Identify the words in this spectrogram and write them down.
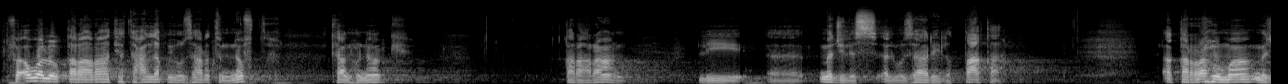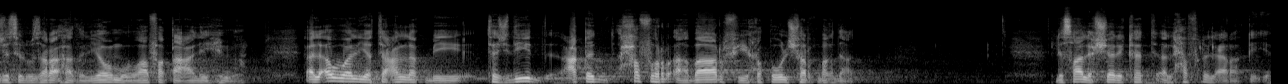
فأول القرارات يتعلق بوزارة النفط. كان هناك قراران لمجلس الوزاري للطاقة أقرهما مجلس الوزراء هذا اليوم ووافق عليهما. الأول يتعلق بتجديد عقد حفر آبار في حقول شرق بغداد لصالح شركة الحفر العراقية.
